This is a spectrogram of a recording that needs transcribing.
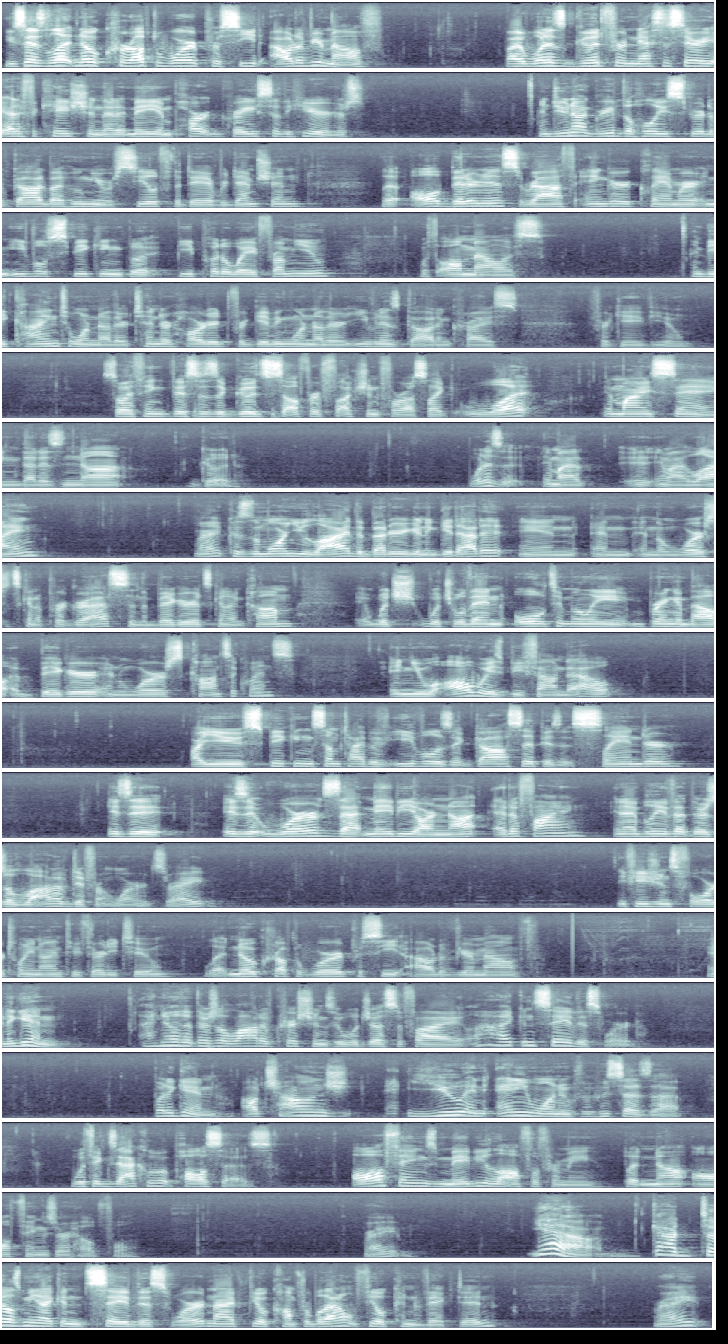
He says, Let no corrupt word proceed out of your mouth, by what is good for necessary edification, that it may impart grace to the hearers. And do not grieve the Holy Spirit of God, by whom you were sealed for the day of redemption. Let all bitterness, wrath, anger, clamor, and evil speaking be put away from you with all malice. And be kind to one another, tenderhearted, forgiving one another, even as God in Christ forgave you. So I think this is a good self reflection for us. Like, what am I saying that is not good? What is it? Am I, am I lying? Right? Because the more you lie, the better you're going to get at it, and, and, and the worse it's going to progress, and the bigger it's going to come, which, which will then ultimately bring about a bigger and worse consequence. And you will always be found out. Are you speaking some type of evil? Is it gossip? Is it slander? Is it is it words that maybe are not edifying? And I believe that there's a lot of different words, right? Ephesians 4 29 through 32. Let no corrupt word proceed out of your mouth. And again, I know that there's a lot of Christians who will justify, oh, I can say this word. But again, I'll challenge you and anyone who, who says that with exactly what Paul says. All things may be lawful for me, but not all things are helpful. Right? Yeah, God tells me I can say this word and I feel comfortable. I don't feel convicted. Right?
